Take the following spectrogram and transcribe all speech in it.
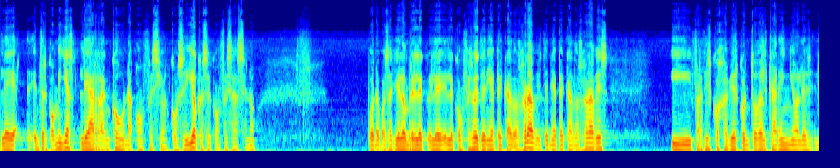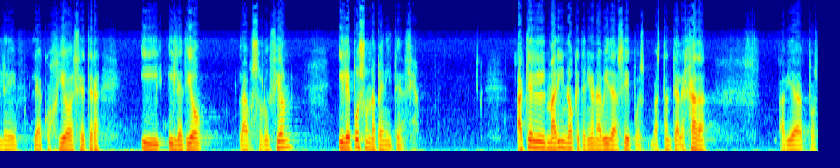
le, entre comillas, le arrancó una confesión, consiguió que se confesase, ¿no? Bueno, pues aquí el hombre le, confesó y tenía pecados graves, tenía pecados graves, y Francisco Javier con todo el cariño le, acogió, etcétera, y, le dio la absolución y le puso una penitencia. Aquel marino que tenía una vida así, pues bastante alejada, había pues,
